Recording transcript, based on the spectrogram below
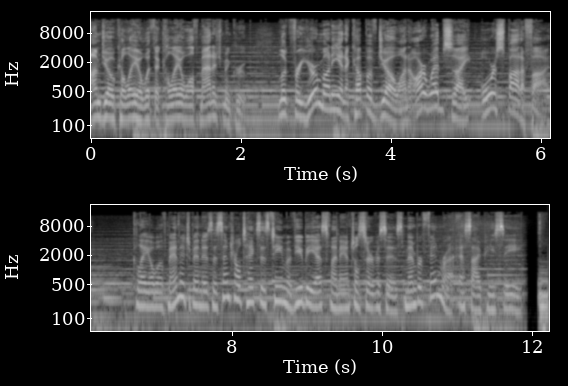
I'm Joe Kaleo with the Kaleo Wealth Management Group. Look for Your Money and a Cup of Joe on our website or Spotify. Kaleo Wealth Management is a Central Texas team of UBS Financial Services, member FINRA SIPC.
